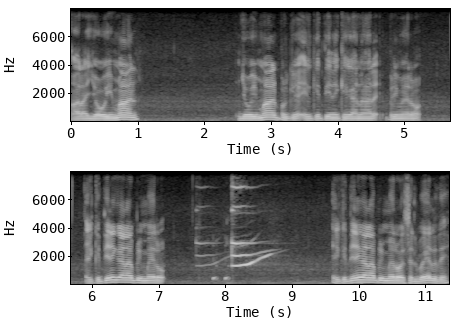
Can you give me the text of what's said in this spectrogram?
Ahora yo voy mal. Yo voy mal porque el que tiene que ganar primero. El que tiene que ganar primero. El que tiene que ganar primero es el verde.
